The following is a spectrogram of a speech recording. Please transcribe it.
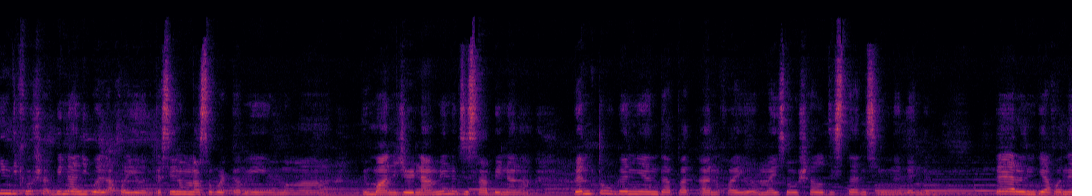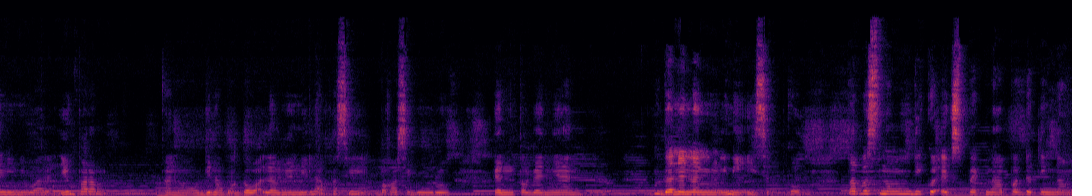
hindi ko siya, binaliwala ko yun. Kasi nung nasa work kami, yung mga, yung manager namin nagsasabi na na, ganito, ganyan, dapat ano kayo, may social distancing na ganyan. Pero hindi ako naniniwala. Yung parang, ano, ginagawa lang yun nila kasi baka siguro ganito, ganyan. Ganun lang yung iniisip ko. Tapos nung hindi ko expect na pagdating ng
